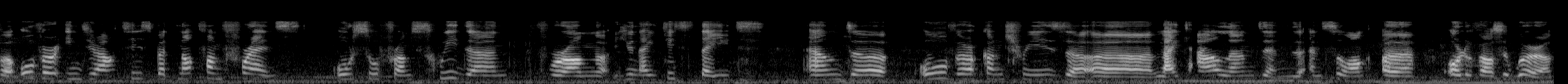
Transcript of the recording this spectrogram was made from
uh, other indie artists but not from france also from Sweden, from United States, and uh, other countries uh, uh, like Ireland and, and so on, uh, all over the world.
